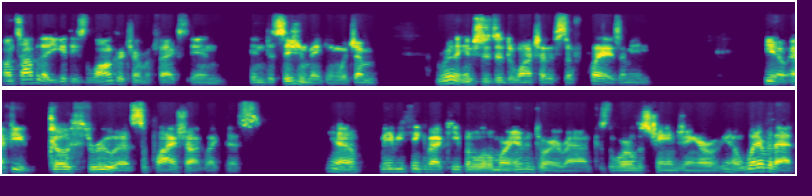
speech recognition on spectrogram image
on top of that you get these longer term effects in in decision making which i'm really interested to watch how this stuff plays i mean you know after you go through a supply shock like this you know maybe think about keeping a little more inventory around because the world is changing or you know whatever that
